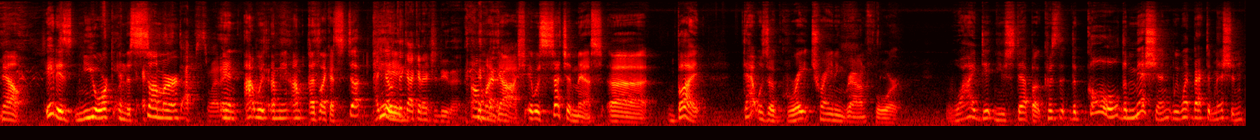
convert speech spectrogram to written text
Now it is New York in the summer, Stop sweating. and I was I mean I'm, I was like a stuck I don't think I can actually do that. oh my gosh, it was such a mess. Uh, but that was a great training ground for why didn't you step up? Because the, the goal, the mission, we went back to mission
